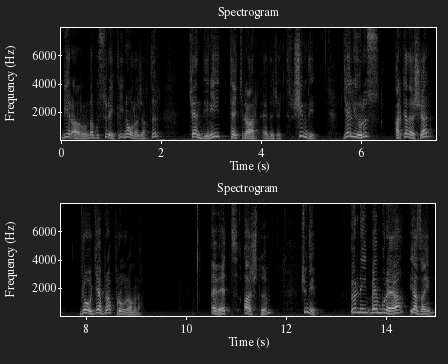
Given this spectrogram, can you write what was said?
1 aralığında bu sürekli ne olacaktır? Kendini tekrar edecektir. Şimdi geliyoruz arkadaşlar GeoGebra programına. Evet açtım. Şimdi örneğin ben buraya yazayım.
